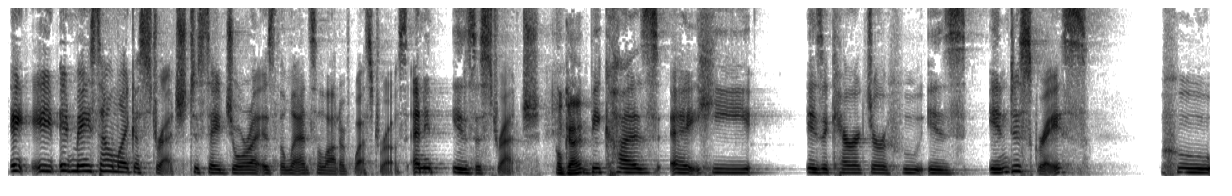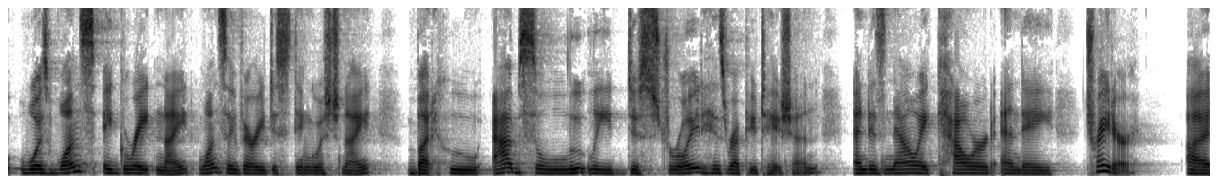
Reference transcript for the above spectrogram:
It, it, it may sound like a stretch to say Jorah is the Lancelot of Westeros, and it is a stretch. Okay. Because uh, he is a character who is in disgrace, who was once a great knight, once a very distinguished knight, but who absolutely destroyed his reputation and is now a coward and a traitor uh,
